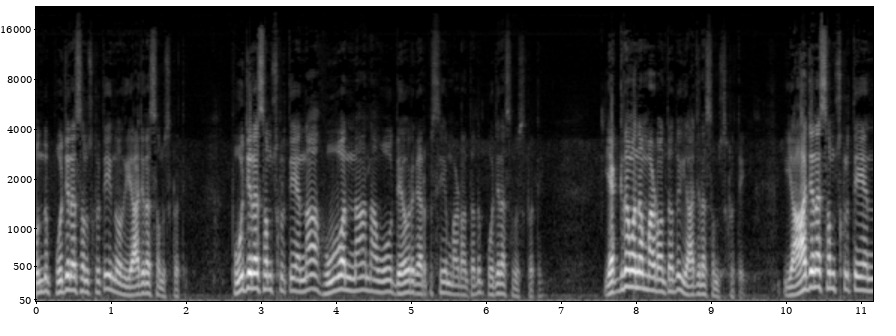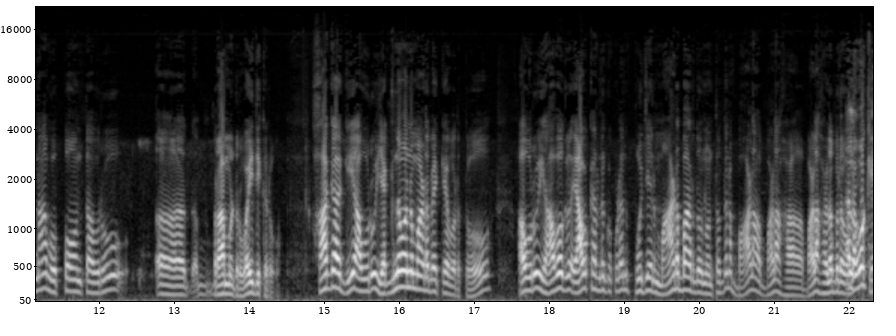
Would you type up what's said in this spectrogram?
ಒಂದು ಪೂಜನ ಸಂಸ್ಕೃತಿ, ಇನ್ನೊಂದು ಯಾಜನ ಸಂಸ್ಕೃತಿ. ಪೂಜನ ಸಂಸ್ಕೃತಿಯನ್ನು, ಹೂವನ್ನು ನಾವು ದೇವರಿಗೆ ಅರ್ಪಿಸಿ ಮಾಡುವಂಥದ್ದು ಪೂಜನ ಸಂಸ್ಕೃತಿ. ಯಜ್ಞವನ್ನು ಮಾಡುವಂಥದ್ದು ಯಾಜನ ಸಂಸ್ಕೃತಿ. ಯಾಜನ ಸಂಸ್ಕೃತಿಯನ್ನು ಒಪ್ಪುವಂಥವರು ಬ್ರಾಹ್ಮಣರು, ವೈದಿಕರು. ಹಾಗಾಗಿ ಅವರು ಯಜ್ಞವನ್ನು ಮಾಡಬೇಕೇ ಹೊರತು ಅವರು ಯಾವಾಗ ಯಾವ ಕಾರಣಕ್ಕೂ ಕೂಡ ಪೂಜೆಯನ್ನು ಮಾಡಬಾರ್ದು ಅನ್ನುವಂಥದ್ದನ್ನ ಬಹಳ ಬಹಳ ಬಹಳ ಹಳಬರ ಅಲ್ಲ ಓಕೆ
